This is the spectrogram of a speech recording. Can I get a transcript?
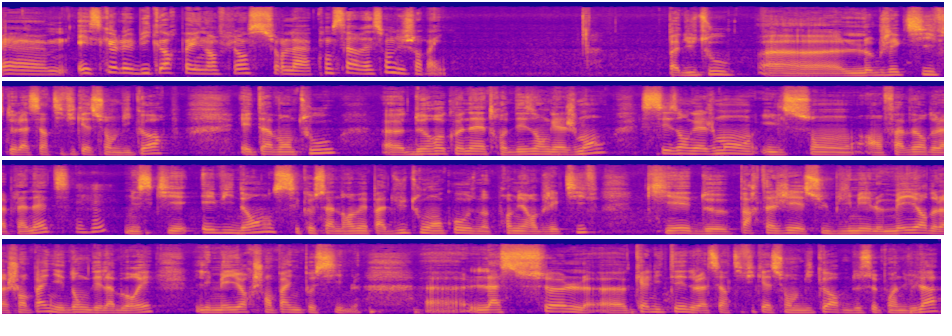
Euh, Est-ce que le Bicorp a une influence sur la conservation du champagne? Pas du tout. Euh, L'objectif de la certification Bicorp est avant tout euh, de reconnaître des engagements. Ces engagements, ils sont en faveur de la planète, Mhm. mais ce qui est évident, c'est que ça ne remet pas du tout en cause notre premier objectif, qui est de partager et sublimer le meilleur de la Champagne et donc d'élaborer les meilleurs champagnes possibles. Euh, la seule euh, qualité de la certification Bicorp de ce point de vue-là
